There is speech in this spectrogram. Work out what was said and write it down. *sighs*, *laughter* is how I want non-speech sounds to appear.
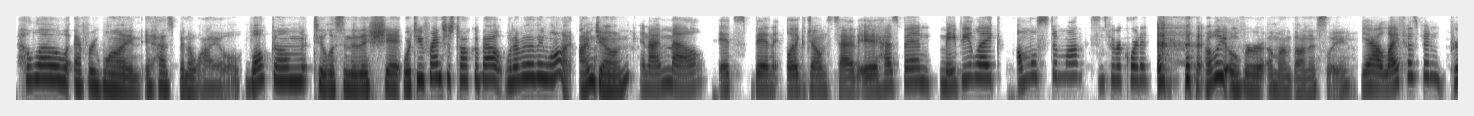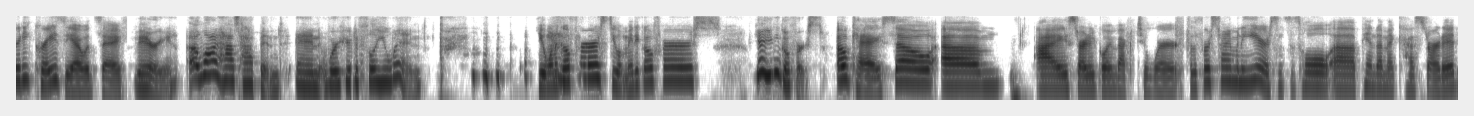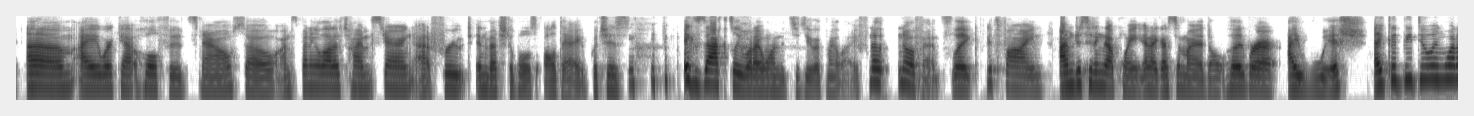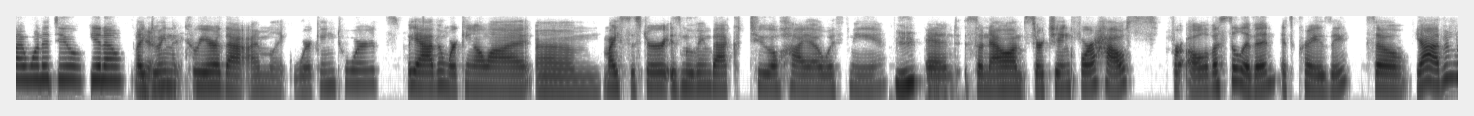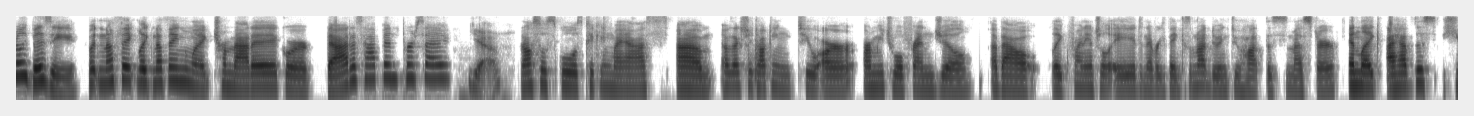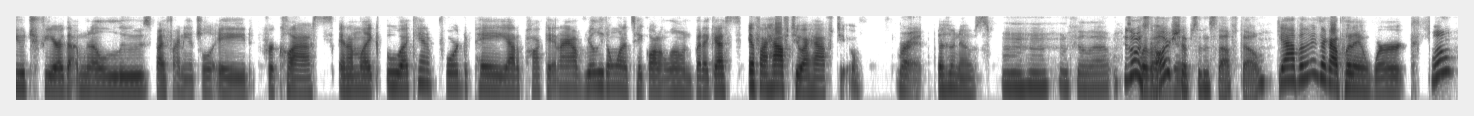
Hello, everyone. It has been a while. Welcome to Listen to This Shit, where two friends just talk about whatever they want. I'm Joan. And I'm Mel. It's been, like Joan said, it has been maybe like almost a month since we recorded. *laughs* Probably over a month, honestly. Yeah, life has been pretty crazy, I would say. Very. A lot has happened, and we're here to fill you in. Do you want to go *laughs* first? Do you want me to go first? Yeah, you can go first. Okay, so um, I started going back to work for the first time in a year since this whole uh, pandemic has started. Um, I work at Whole Foods now, so I'm spending a lot of time staring at fruit and vegetables all day, which is *laughs* exactly what I wanted to do with my life. No, no offense, like it's fine. I'm just hitting that point, and I guess in my adulthood where I wish I could be doing what I want to do. You know, like Yeah. doing the career that I'm like working towards. But yeah, I've been working a lot. Um, my sister is moving back to Ohio with me. Yeep. And so now I'm searching for a house for all of us to live in. It's crazy. So yeah, I've been really busy, but nothing like nothing like traumatic or bad has happened per se. Yeah. And also school is kicking my ass. Um, I was actually talking to our our mutual friend Jill about like financial aid and everything because I'm not doing too hot this semester. And like I have this huge fear that I'm gonna lose my financial aid for class. And I'm like, ooh, I can't afford to pay out of pocket. And I really don't want to take on a loan, but I guess if I have to, I have to. Right. But who knows? Mm-hmm. I feel that. There's always What scholarships and stuff, though. Yeah, but that means I gotta put in work. Well,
